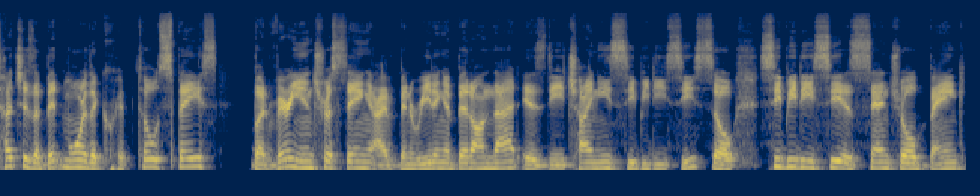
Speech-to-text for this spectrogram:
touches a bit more the crypto space, but very interesting. I've been reading a bit on that is the Chinese CBDC. So CBDC is central bank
